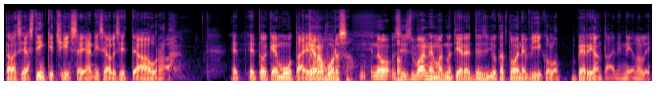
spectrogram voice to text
tällaisia stinky cheesejä, niin se oli sitten auraa. Et, et oikein muuta ei Kerran ole. vuodessa? No, no siis vanhemmat, mä tiedän, että joka toinen viikolla perjantai, niin niillä oli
